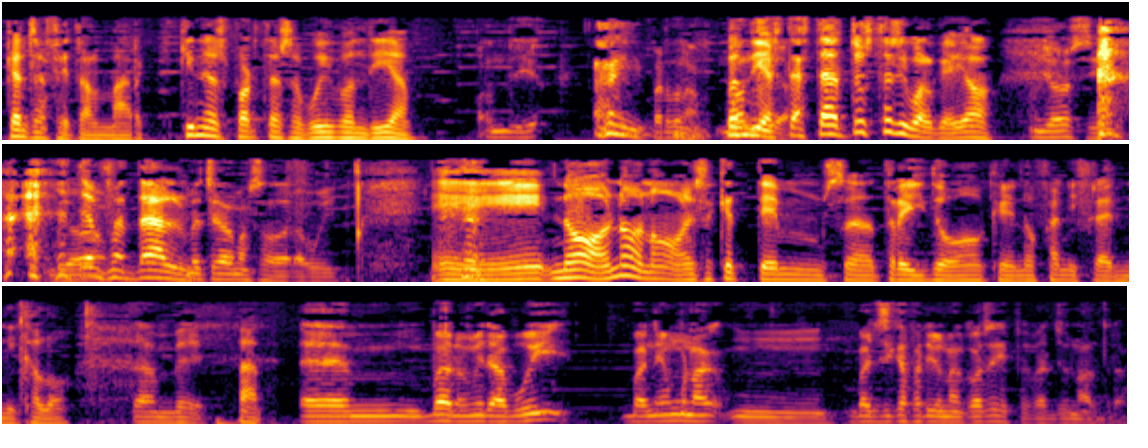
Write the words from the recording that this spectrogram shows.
que ens ha fet el Marc. Quines portes avui? Bon dia. Bon dia. Ai, perdona. Bon, bon dia. dia. Estàs, tu estàs igual que jo. Jo sí. Jo Estem fatal. M'he aixecat massa d'hora avui. Eh, no, no, no, és aquest temps eh, traïdor que no fa ni fred ni calor. També. Va. Eh, bueno, mira, avui venia amb una... Mm, vaig dir que faria una cosa i després vaig una altra.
